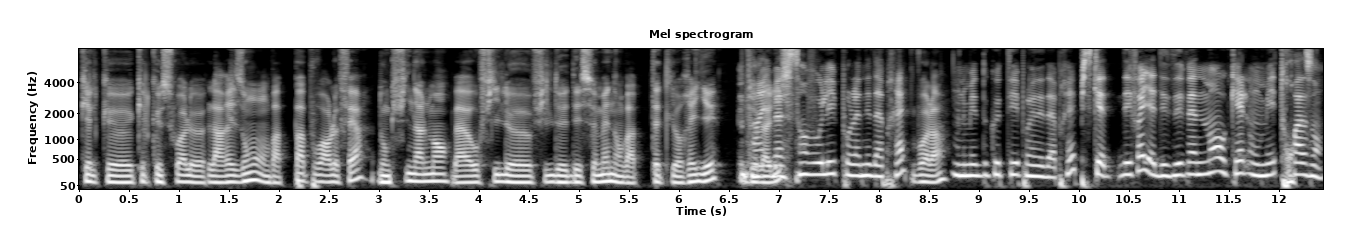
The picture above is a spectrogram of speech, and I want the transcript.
quelque, quelle que soit le, la raison, on va pas pouvoir le faire. Donc finalement, bah, au fil, au fil des semaines, on va peut-être le rayer. Enfin, il va s'envoler pour l'année d'après. Voilà. On le met de côté pour l'année d'après, puisqu'il des fois, il y a des événements auxquels on met trois ans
